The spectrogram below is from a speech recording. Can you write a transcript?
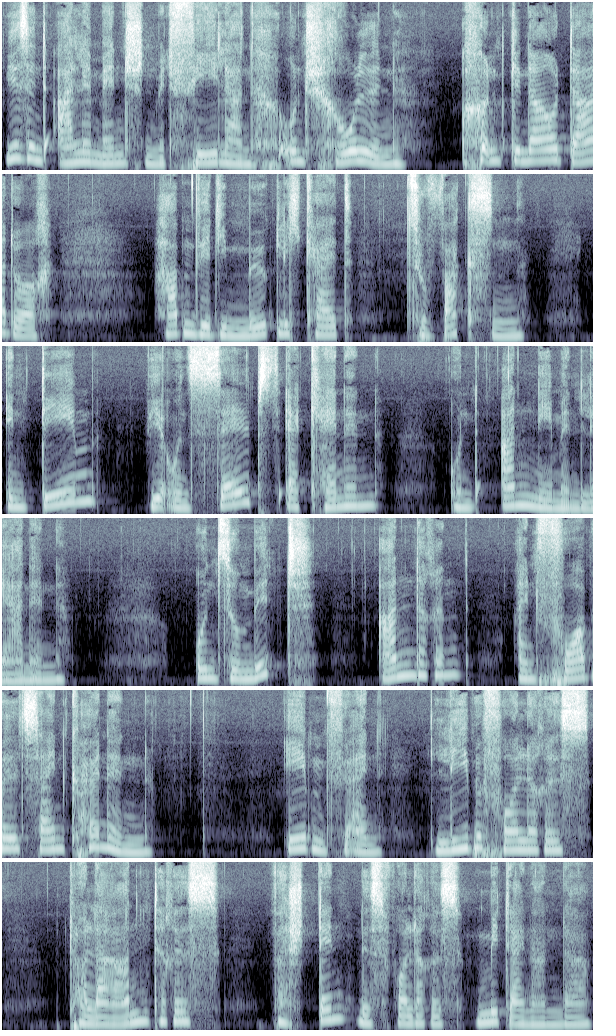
Wir sind alle Menschen mit Fehlern und Schrullen und genau dadurch haben wir die Möglichkeit zu wachsen, indem wir uns selbst erkennen und annehmen lernen und somit anderen ein Vorbild sein können, eben für ein liebevolleres, toleranteres, verständnisvolleres Miteinander.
